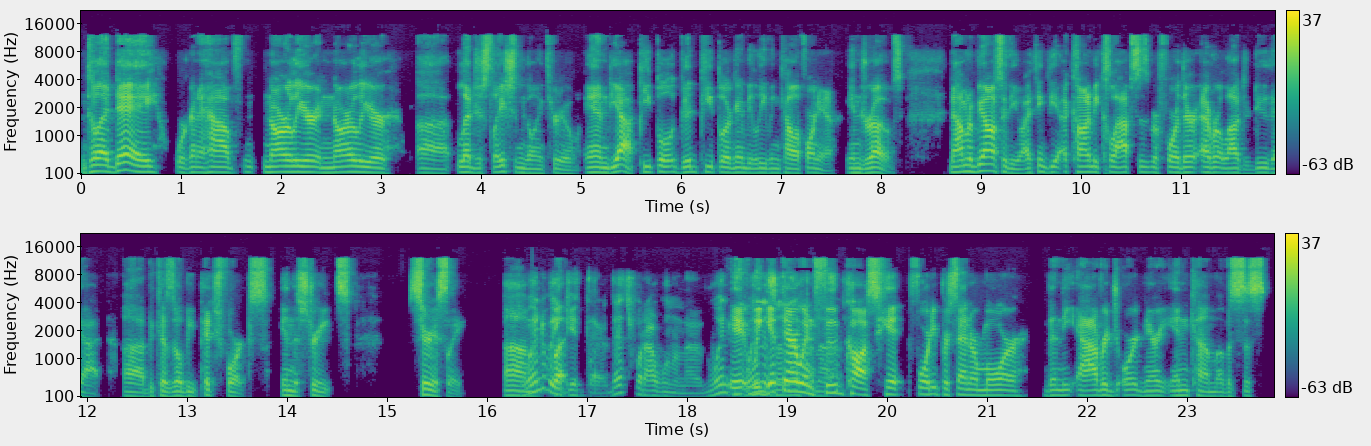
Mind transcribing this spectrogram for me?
until that day, we're going to have gnarlier and gnarlier uh, legislation going through. And yeah, people, good people, are going to be leaving California in droves. Now, I'm going to be honest with you. I think the economy collapses before they're ever allowed to do that uh, because there'll be pitchforks in the streets. Seriously, um, when do we get there? That's what I want to know. When, it, when we get there when enough? food costs hit forty percent or more than the average ordinary income of a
